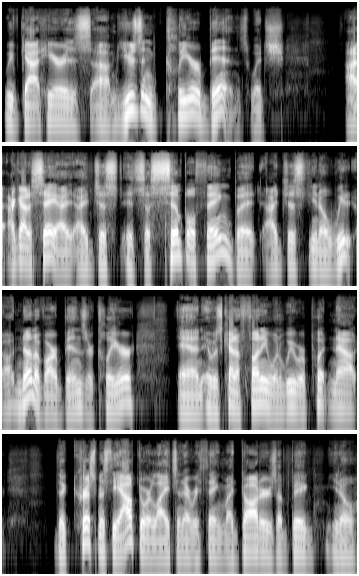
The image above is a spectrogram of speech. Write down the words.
we've got here is um, using clear bins, which I, I got to say, I, I, just it's a simple thing, but I just you know we uh, none of our bins are clear, and it was kind of funny when we were putting out the Christmas, the outdoor lights and everything. My daughter's a big, you know,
